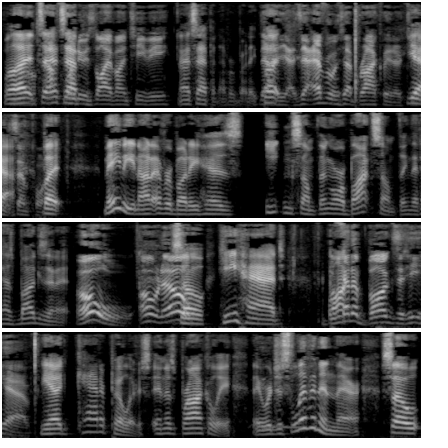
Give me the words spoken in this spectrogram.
well, that's that's when he was live on TV? That's happened to everybody. Yeah, But yeah, yeah, everyone's had broccoli in their teeth yeah, at some point. but maybe not everybody has eaten something or bought something that has bugs in it. Oh, oh no. So he had what kind of bugs did he have? he had caterpillars in his broccoli. They were just living in there. So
